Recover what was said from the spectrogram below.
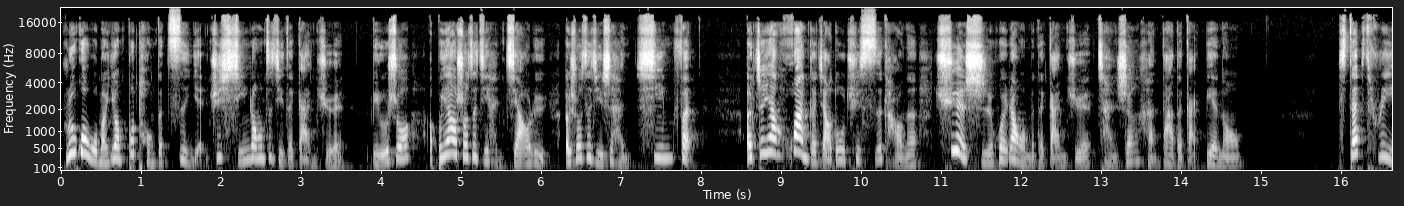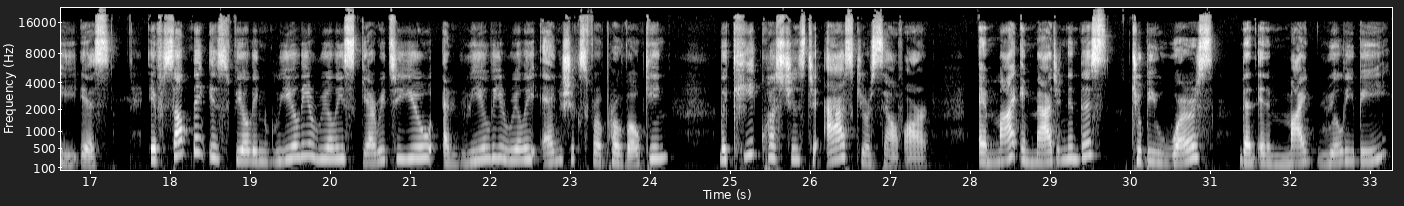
如果我们用不同的字眼去形容自己的感觉，比如说，呃，不要说自己很焦虑，而说自己是很兴奋，而这样换个角度去思考呢，确实会让我们的感觉产生很大的改变哦。Step three is. if something is feeling really, really scary to you and really, really anxious for provoking, the key questions to ask yourself are Am I imagining this to be worse than it might really be?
